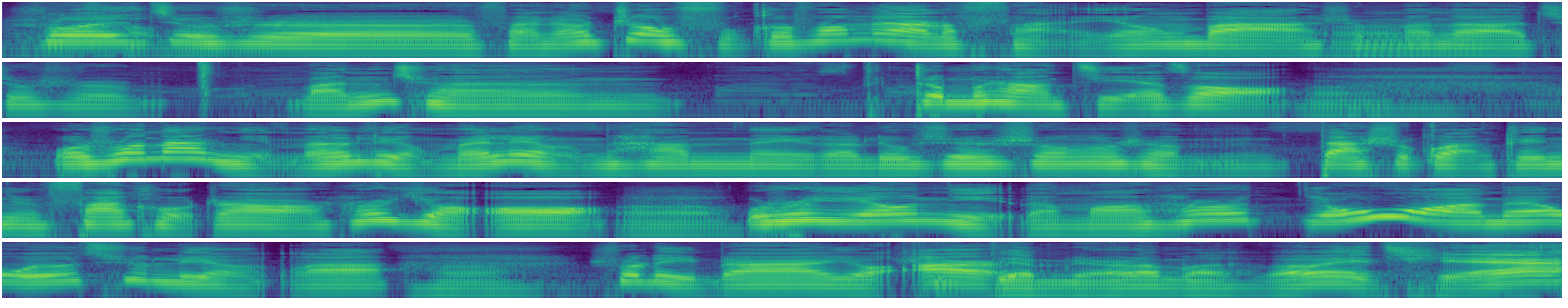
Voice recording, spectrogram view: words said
说就是反正政府各方面的反应吧，什么的，就是完全跟不上节奏。嗯我说那你们领没领他们那个留学生什么大使馆给你们发口罩？他说有。嗯我说也有你的吗？他说有我的呀，我又去领了。嗯，说里边有二点名了吗？王伟奇，啊，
